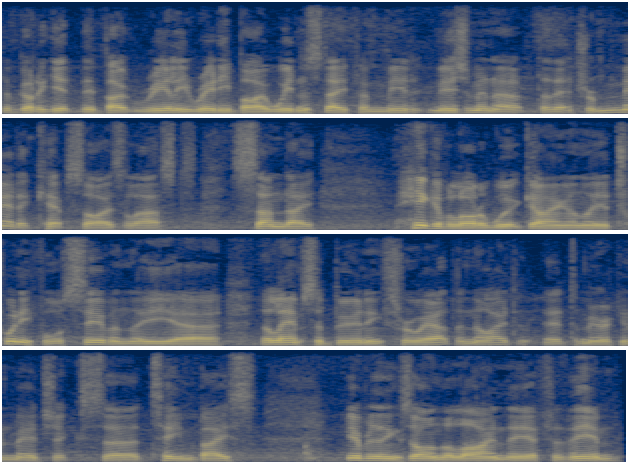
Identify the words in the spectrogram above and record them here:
They've got to get their boat really ready by Wednesday for me- measurement after that dramatic capsize last Sunday heck of a lot of work going on there 24 7. The, uh, the lamps are burning throughout the night at American Magic's uh, team base. Everything's on the line there for them.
